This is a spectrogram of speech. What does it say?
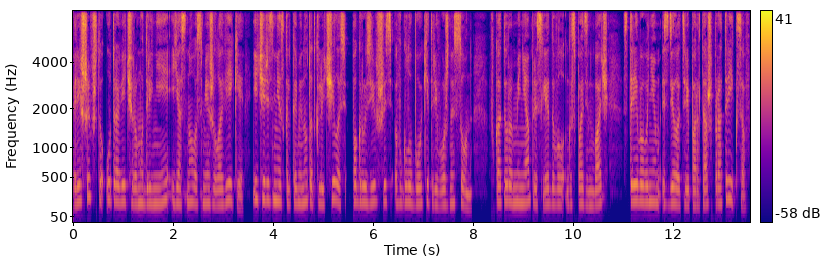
Решив, что утро вечера мудренее, я снова смежила веки и через несколько минут отключилась, погрузившись в глубокий тревожный сон, в котором меня преследовал господин Бач с требованием сделать репортаж про Триксов,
